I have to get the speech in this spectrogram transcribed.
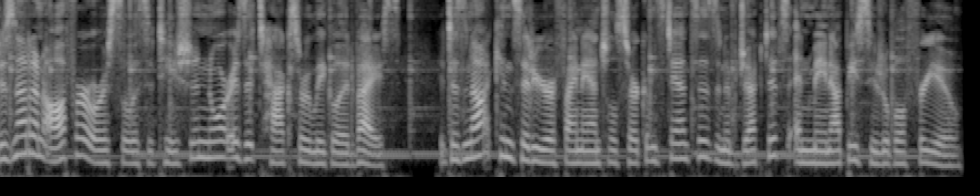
It is not an offer or a solicitation, nor is it tax or legal advice. It does not consider your financial circumstances and objectives and may not be suitable for you.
